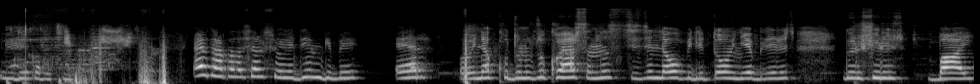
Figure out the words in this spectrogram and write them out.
Videoyu kapatayım. Evet arkadaşlar söylediğim gibi eğer oyuna kodunuzu koyarsanız sizinle o birlikte oynayabiliriz. Görüşürüz. Bye.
